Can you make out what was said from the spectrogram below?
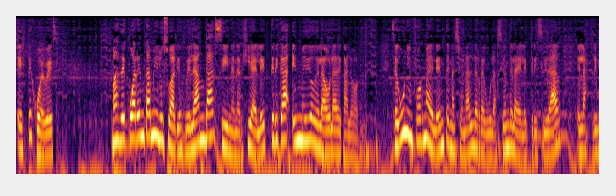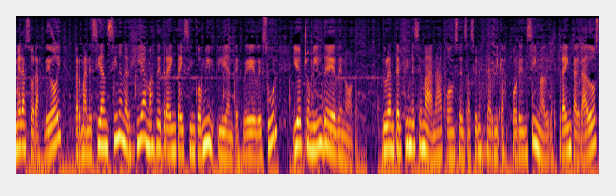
este jueves. Más de 40.000 usuarios del AMBA sin energía eléctrica en medio de la ola de calor. Según informa el Ente Nacional de Regulación de la Electricidad, en las primeras horas de hoy permanecían sin energía más de 35.000 clientes de Edesur y 8.000 de Edenor. Durante el fin de semana, con sensaciones térmicas por encima de los 30 grados,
